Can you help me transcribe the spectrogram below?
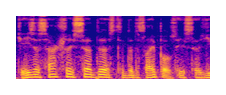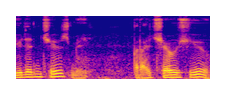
Jesus actually said this to the disciples. He says, You didn't choose me, but I chose you.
